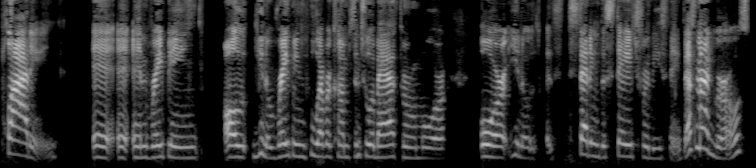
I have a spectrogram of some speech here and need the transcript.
plotting and, and, and raping all you know, raping whoever comes into a bathroom or or you know, setting the stage for these things. That's not girls.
